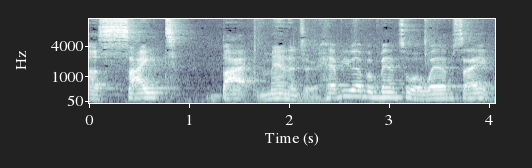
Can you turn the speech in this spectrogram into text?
a site bot manager. Have you ever been to a website?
